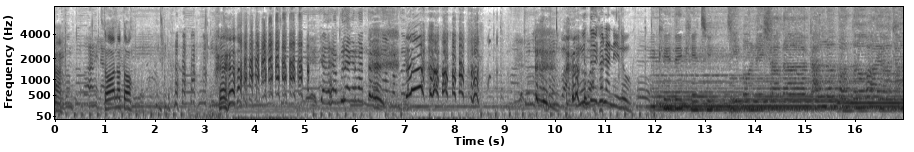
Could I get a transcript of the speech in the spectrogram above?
আহ, তো ন তো দেখে দেখেছি জীবনে সাদা কালো কত আয়োজন।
